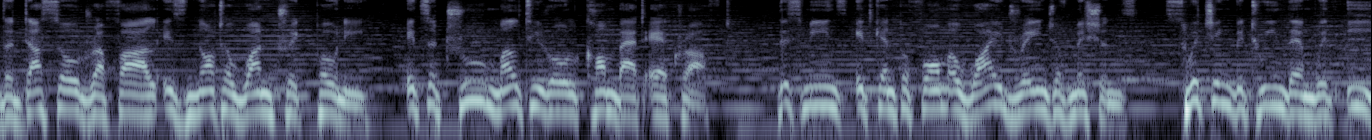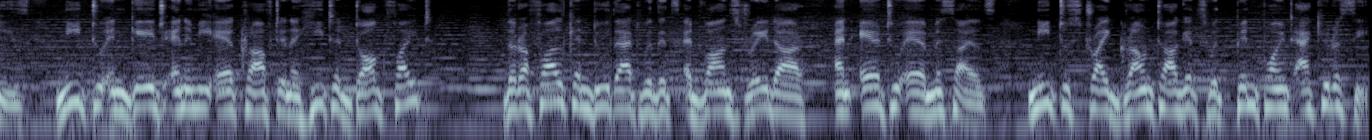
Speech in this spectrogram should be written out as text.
The Dassault Rafale is not a one-trick pony. It's a true multi-role combat aircraft. This means it can perform a wide range of missions, switching between them with ease. Need to engage enemy aircraft in a heated dogfight? The Rafale can do that with its advanced radar and air-to-air -air missiles. Need to strike ground targets with pinpoint accuracy?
